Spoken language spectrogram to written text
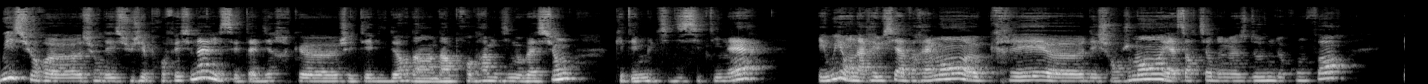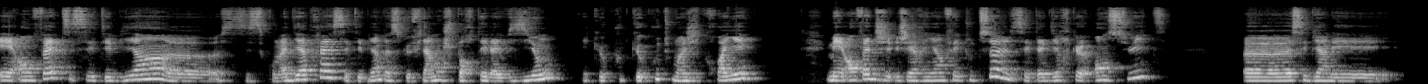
oui, sur euh, sur des sujets professionnels, c'est-à-dire que j'étais leader d'un programme d'innovation qui était multidisciplinaire. Et oui, on a réussi à vraiment euh, créer euh, des changements et à sortir de notre zone de confort. Et en fait, c'était bien, c'est ce qu'on m'a dit après, c'était bien parce que finalement, je portais la vision et que coûte que coûte, moi, j'y croyais. Mais en fait, j'ai rien fait toute seule. C'est-à-dire que ensuite, c'est bien les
